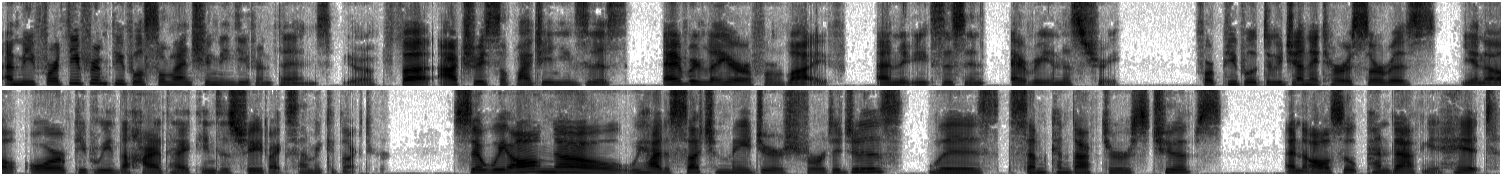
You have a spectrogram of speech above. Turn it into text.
I mean, for different people, supply chain means different things. Yeah. But actually, supply chain exists every layer of our life, and it exists in every industry. For people do janitorial service, you know, or people in the high tech industry like semiconductor. So we all know we had such major shortages with semiconductors, chips, and also pandemic hit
